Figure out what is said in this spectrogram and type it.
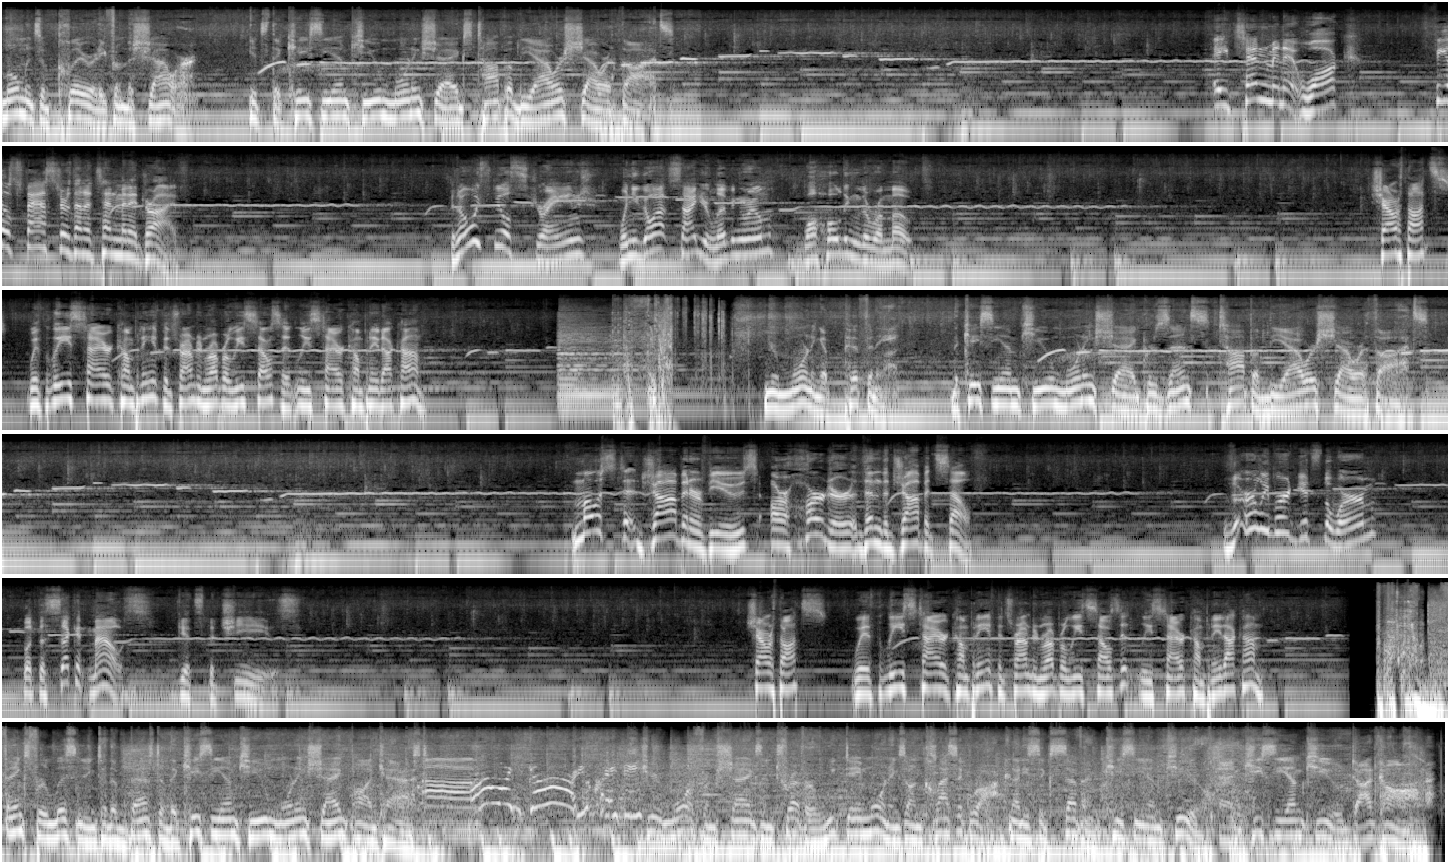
Moments of clarity from the shower. It's the KCMQ Morning Shag's top of the hour shower thoughts. A 10 minute walk feels faster than a 10 minute drive. It always feels strange when you go outside your living room while holding the remote. Shower thoughts with Lee's Tire Company. If it's round and rubber, Lee sells it. Lee'sTireCompany.com. Your morning epiphany. The KCMQ Morning Shag presents top of the hour shower thoughts. Most job interviews are harder than the job itself. The early bird gets the worm, but the second mouse gets the cheese. Shower thoughts with Lee's Tire Company. If it's round and rubber, Lee sells it. Lee'sTireCompany.com. Thanks for listening to the best of the KCMQ Morning Shag podcast. Uh, oh my god! Are you crazy? Hear more from Shags and Trevor weekday mornings on Classic Rock 96.7 KCMQ and KCMQ.com.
